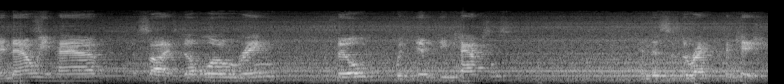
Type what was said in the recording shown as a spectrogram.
And now we have a size 00 ring filled with empty capsules. And this is the rectification.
